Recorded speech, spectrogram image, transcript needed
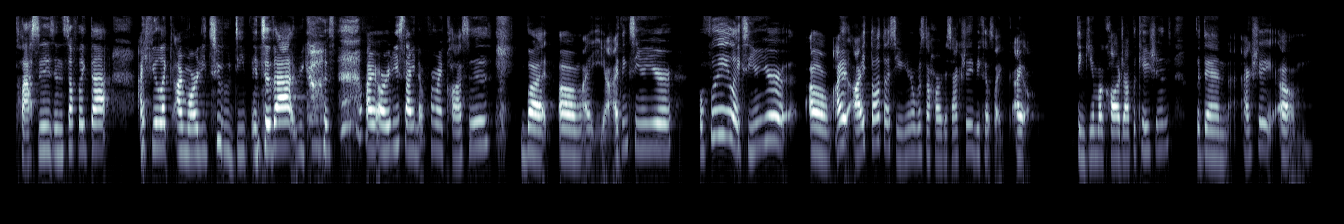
classes and stuff like that. I feel like I'm already too deep into that because I already signed up for my classes. But um, I yeah, I think senior year, hopefully like senior year, um, I I thought that senior year was the hardest actually because like I thinking about college applications but then actually, um,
